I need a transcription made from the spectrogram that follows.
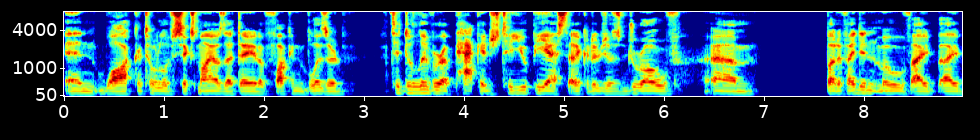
and walk a total of six miles that day in a fucking blizzard to deliver a package to UPS that I could have just drove. Um, but if I didn't move, I, I,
